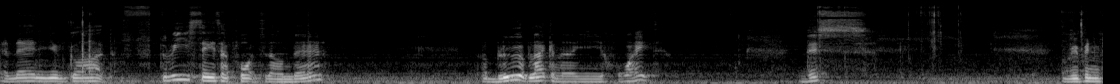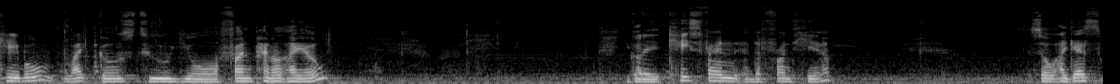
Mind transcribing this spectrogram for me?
And then you've got three SATA ports down there. A blue, a black, and a white. This ribbon cable light goes to your front panel I.O. You've got a case fan at the front here so I guess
